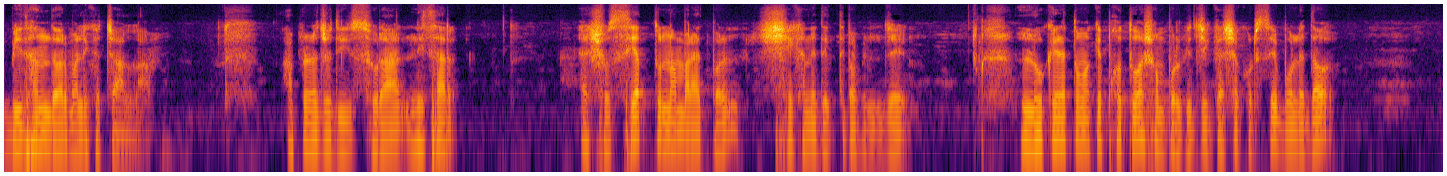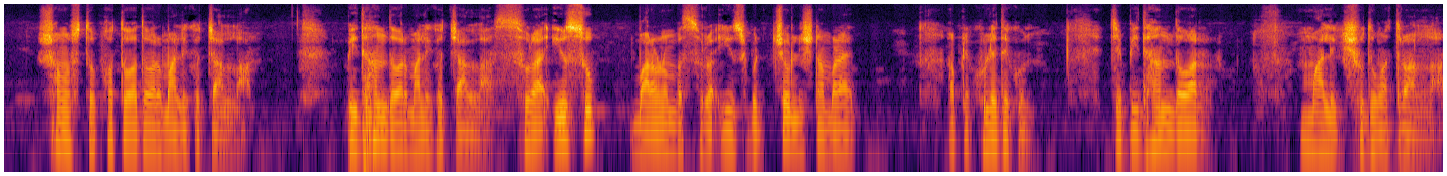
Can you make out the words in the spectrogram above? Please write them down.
বিধান দেওয়ার মালিক হচ্ছে আল্লাহ। আপনারা যদি সুরা নিসার একশো ছিয়াত্তর নাম্বার আয়াত পড়েন, সেখানে দেখতে পাবেন যে, লোকেরা তোমাকে ফতোয়া সম্পর্কে জিজ্ঞাসা করছে, বলে দাও, সমস্ত ফতোয়া দেওয়ার মালিক হচ্ছে আল্লাহ। বিধান দেওয়ার মালিক হচ্ছে আল্লাহ। সুরা ইউসুফ বারো নম্বর সুরা ইউসুফের চল্লিশ নম্বর আয়াত। আপনি খুলে দেখুন যে বিধান দেওয়ার মালিক শুধুমাত্র আল্লাহ।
